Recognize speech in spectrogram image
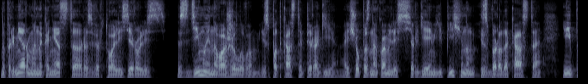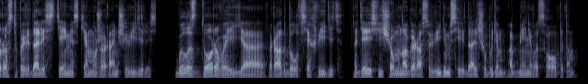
Например, мы наконец-то развиртуализировались с Димой Новожиловым из подкаста «Пироги», а еще познакомились с Сергеем Епихиным из Бородокаста и просто повидались с теми, с кем уже раньше виделись. Было здорово, и я рад был всех видеть. Надеюсь, еще много раз увидимся и дальше будем обмениваться опытом.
